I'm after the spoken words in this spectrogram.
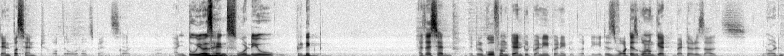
10% of the overall spends. Got it. Got it. And two years hence, what do you predict? As I said, it will go from 10 to 20, 20 to 30. It is what is going to get better results. Got it.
